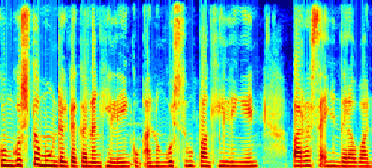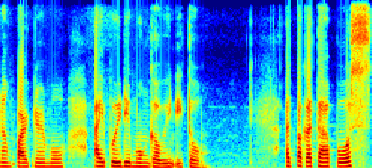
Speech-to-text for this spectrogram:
Kung gusto mong dagdagan ang hiling kung anong gusto mong pang hilingin para sa inyong dalawa ng partner mo ay pwede mong gawin ito. At pagkatapos,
